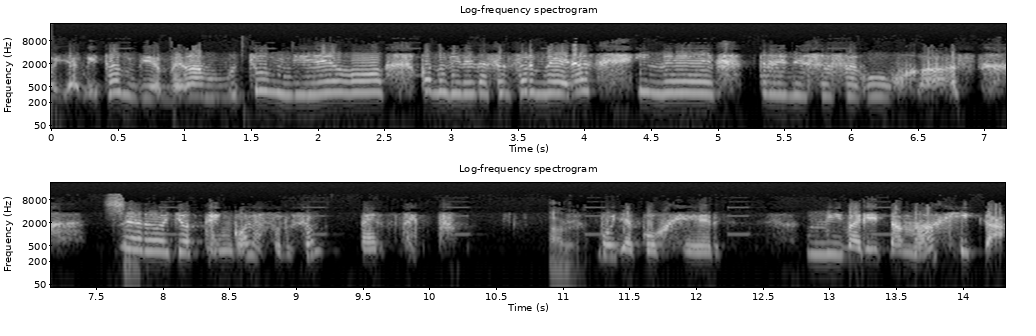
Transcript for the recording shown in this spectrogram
Ay, a mí también me da mucho miedo cuando vienen las enfermeras y me traen esas agujas. Pero yo tengo la solución perfecta. A ver. Voy a coger mi varita mágica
